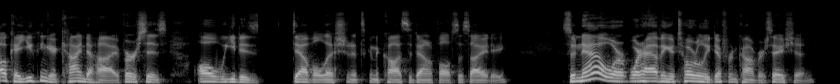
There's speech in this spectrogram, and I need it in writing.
okay, you can get kind of high versus all weed is devilish and it's going to cause the downfall of society. So now we're we're having a totally different conversation.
